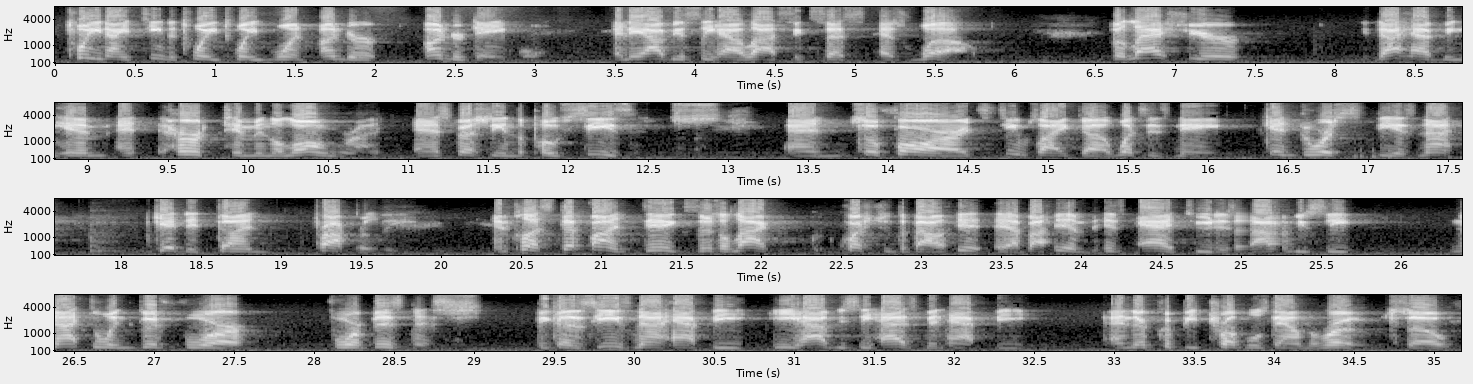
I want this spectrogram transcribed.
2019 to 2021 under under Daboll, and they obviously had a lot of success as well. But last year, not having him hurt him in the long run, and especially in the postseason. And so far, it seems like uh, what's his name, Ken Dorsey, is not getting it done properly. And plus, Stefon Diggs, there's a lot of questions about about him. His attitude is obviously not doing good for for business because he's not happy. He obviously has been happy, and there could be troubles down the road. So,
